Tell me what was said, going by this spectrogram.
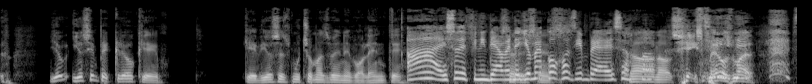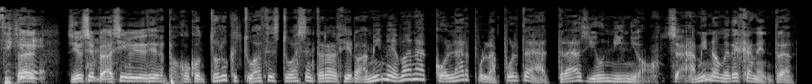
yo, yo siempre creo que, que Dios es mucho más benevolente. Ah, eso definitivamente. Yo me acojo siempre a eso. No, no, sí, Sí. menos mal. Yo siempre, así me decía, Paco, con todo lo que tú haces, tú vas a entrar al cielo. A mí me van a colar por la puerta de atrás y un niño. O sea, a mí no me dejan entrar.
